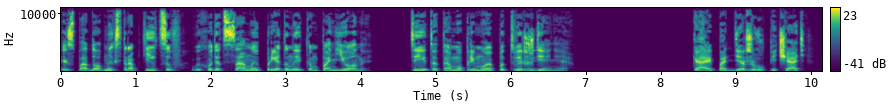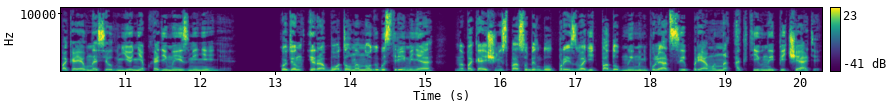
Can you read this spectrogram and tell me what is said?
Из подобных строптивцев выходят самые преданные компаньоны. Тита тому прямое подтверждение. Кай поддерживал печать, пока я вносил в нее необходимые изменения. Хоть он и работал намного быстрее меня, но пока еще не способен был производить подобные манипуляции прямо на активной печати,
